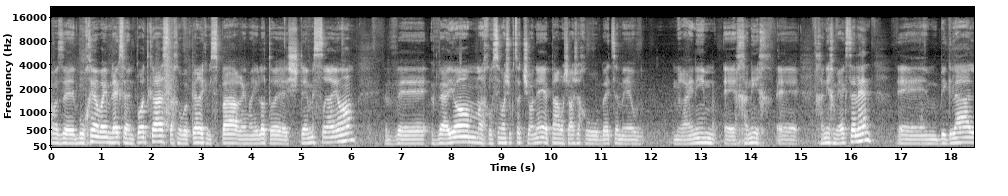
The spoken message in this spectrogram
טוב, אז אה, ברוכים הבאים לאקסלנט פודקאסט, אנחנו בפרק מספר, אם אני לא טועה, 12 היום, ו... והיום אנחנו עושים משהו קצת שונה, פעם ראשונה שאנחנו בעצם אה, מראיינים אה, חניך, חניך מאקסלנט, בגלל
